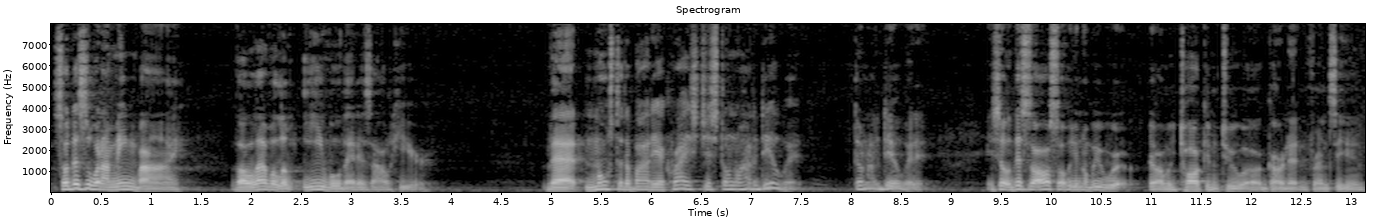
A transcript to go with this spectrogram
so this is what I mean by the level of evil that is out here that most of the body of Christ just don't know how to deal with. Don't know how to deal with it. And so this is also, you know, we were uh, we talking to uh, Garnett and Francie and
